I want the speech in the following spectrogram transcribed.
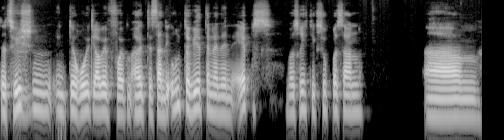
Dazwischen in Tirol, glaube ich, fällt mir, halt, das sind die Unterwirtinnen in den Apps, was richtig super sind. Ähm,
